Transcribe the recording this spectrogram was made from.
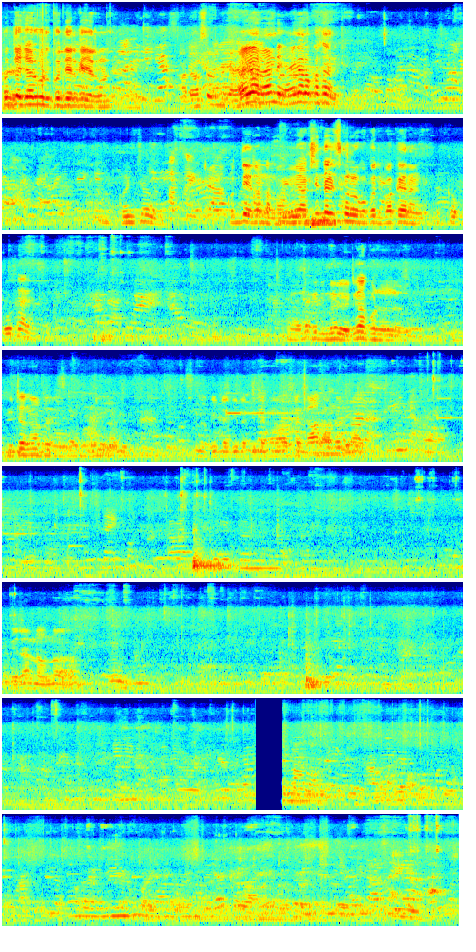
కొద్దిగా జరుగుడు కొద్దిగా జరుగుడు. రండి అయ్యారు ఒకసారి కొంచెం. కొద్దిగా రండి అమ్మా. మీరు అక్షింత తెలుసుకోవాలి కొద్ది పక్క రండి. ఇది మీరు ఇటు కాకుండా ఉన్నారు. ఇటు అన్నట్టు.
